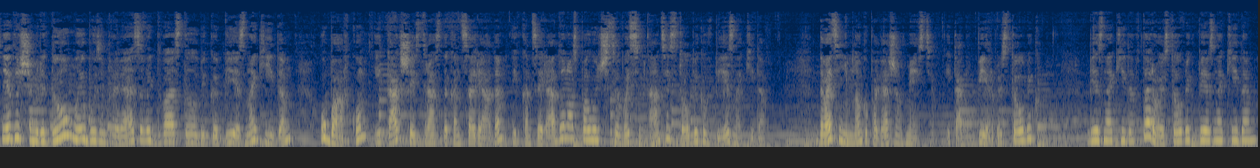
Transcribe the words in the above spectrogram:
В следующем ряду мы будем провязывать 2 столбика без накида, убавку и так 6 раз до конца ряда, и в конце ряда у нас получится 18 столбиков без накида. Давайте немного повяжем вместе. Итак, первый столбик без накида, второй столбик без накида,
